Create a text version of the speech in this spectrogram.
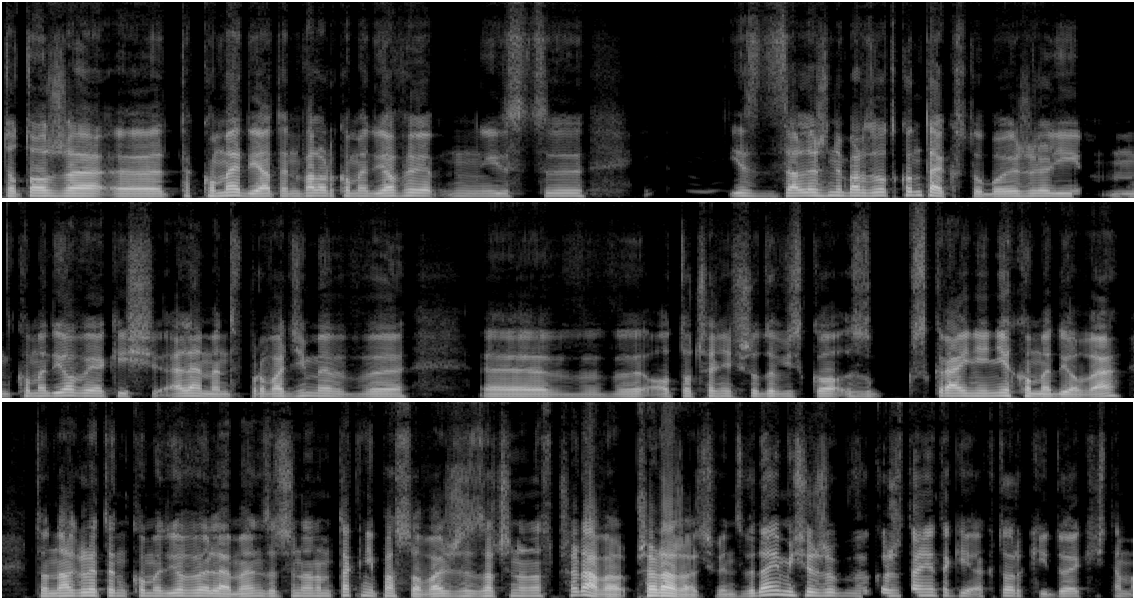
to, to że e, ta komedia, ten walor komediowy jest, y, jest zależny bardzo od kontekstu, bo jeżeli komediowy jakiś element wprowadzimy w w, w otoczenie, w środowisko skrajnie niekomediowe, to nagle ten komediowy element zaczyna nam tak nie pasować, że zaczyna nas przerażać. Więc wydaje mi się, że wykorzystanie takiej aktorki do jakiejś tam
